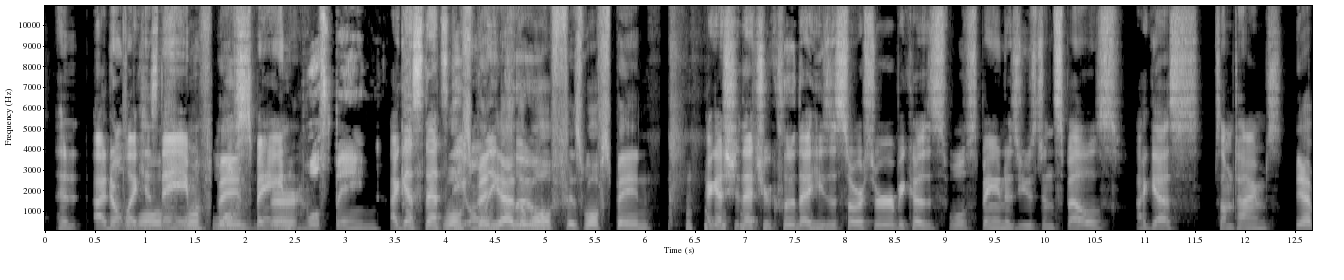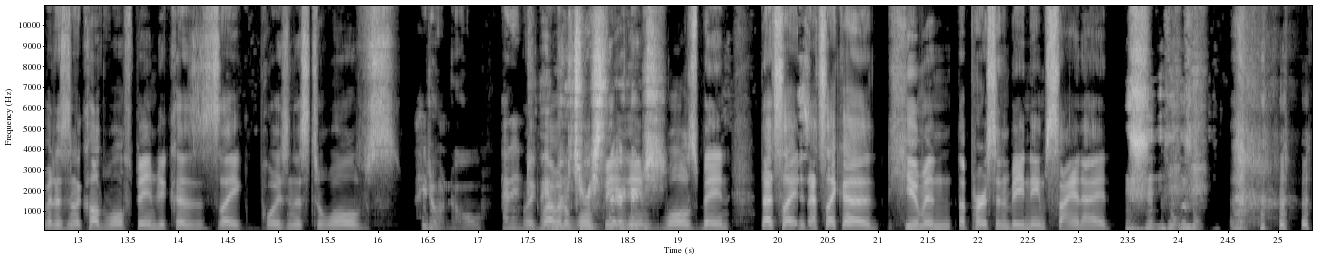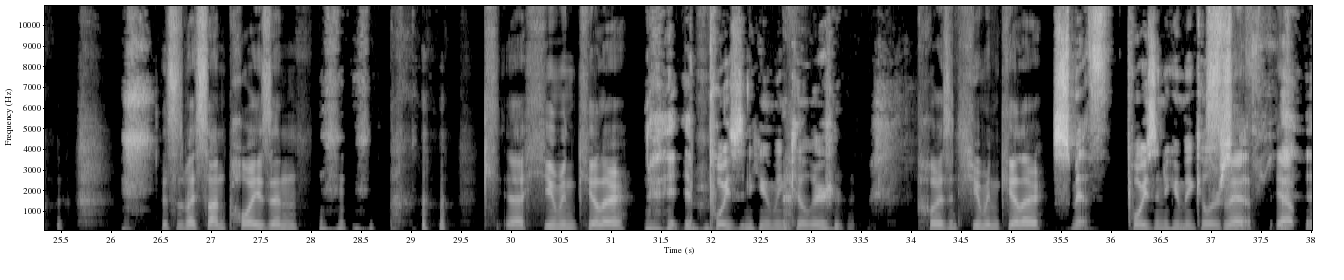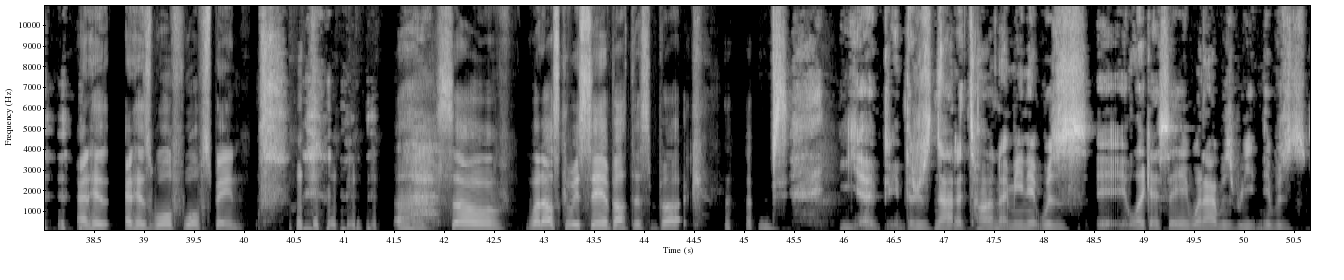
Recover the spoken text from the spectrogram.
I don't The like his name. Wolfsbane, Wolfsbane. or- Wolfbane. I guess that's the only Yeah, clue. the wolf is Wolfsbane. I guess that's your clue that he's a sorcerer because Wolfsbane is used in spells. I guess sometimes. Yeah, but isn't it called Wolfsbane because it's like poisonous to wolves? I don't know. I didn't Like, do why would a much wolf be named research. Wolfsbane? That's like Is- that's like a human, a person being named Cyanide. this is my son, Poison, a human killer, Poison human killer. poison human killer. Smith. Poison human killer Smith. Smith. Yep, and his and his wolf, Wolfsbane. Uh, so, what else can we say about this book? Yeah, there's not a ton. I mean, it was eh, like I say when I was reading, it was.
